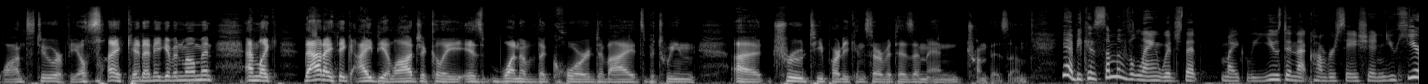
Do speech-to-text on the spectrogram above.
wants to or feels like at any given moment. And like that, I think ideologically is one of the core divides between uh, true Tea Party conservatism and Trumpism. Yeah, because some of the language that Mike Lee used in that conversation, you hear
